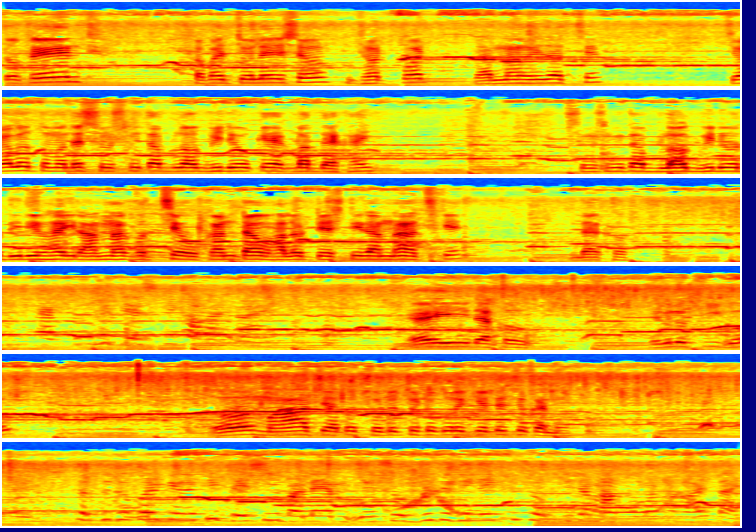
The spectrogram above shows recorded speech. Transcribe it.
তো ফ্রেন্ড সবাই চলে এসো, ঝটপট, রান্না হয়ে যাচ্ছে। চলো তোমাদের সুস্মিতা ব্লগ ভিডিওকে একবার দেখাই। সুস্মিতা ব্লগ ভিডিও দিদি ভাই রান্না করছে ওখানটাও ভালো টেস্টি রান্না আজকে। দেখো। এই দেখো এগুলো কি গো? ও মাছ এত ছোট ছোট করে কেটেছো কেন? মানে সবজিতে দিলে একটু সবজিটা মাখা মাখা হয় তাই।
